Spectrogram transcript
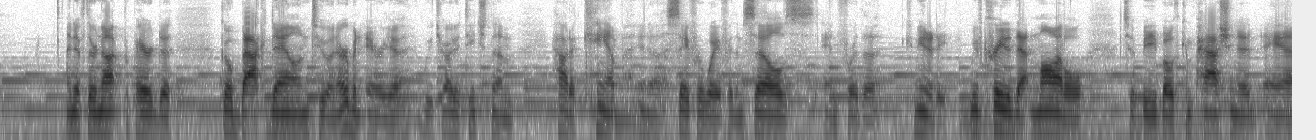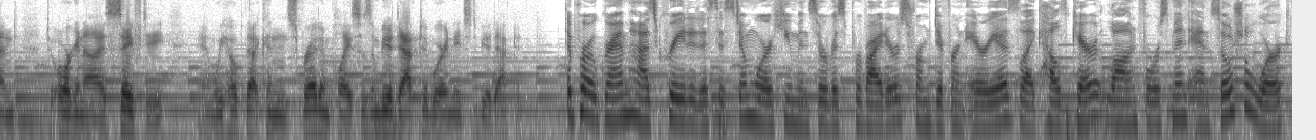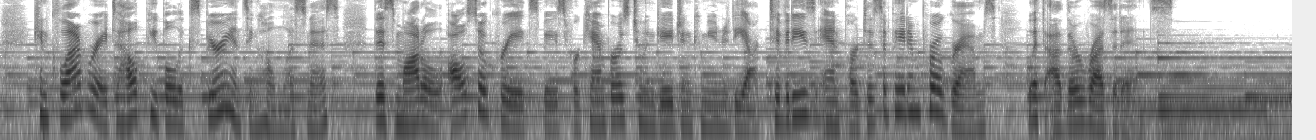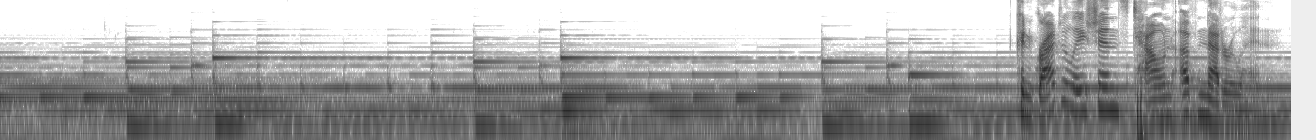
And if they're not prepared to go back down to an urban area, we try to teach them how to camp in a safer way for themselves and for the community. We've created that model to be both compassionate and to organize safety, and we hope that can spread in places and be adapted where it needs to be adapted. The program has created a system where human service providers from different areas like healthcare, law enforcement, and social work can collaborate to help people experiencing homelessness. This model also creates space for campers to engage in community activities and participate in programs with other residents. Congratulations, Town of Nederland.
